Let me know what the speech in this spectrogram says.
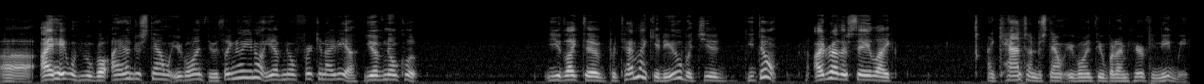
Uh, I hate when people go, I understand what you're going through. It's like, no, you don't. You have no freaking idea. You have no clue. You'd like to pretend like you do, but you you don't. I'd rather say like, I can't understand what you're going through, but I'm here if you need me.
